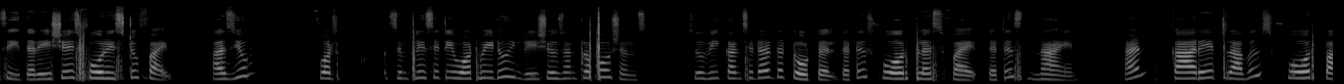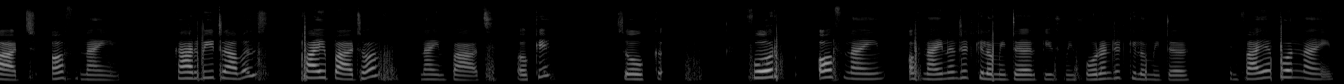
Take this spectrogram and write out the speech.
see the ratio is 4 is to 5 assume for simplicity what we do in ratios and proportions. So we consider the total that is 4 plus 5 that is 9 and car A travels 4 parts of 9 car B travels 5 parts of 9 parts. Okay? So 4 of 9 of 900 kilometer gives me 400 kilometer. And 5 upon 9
